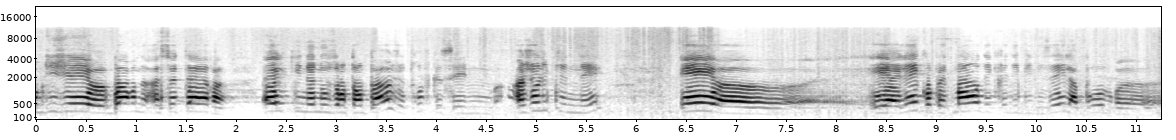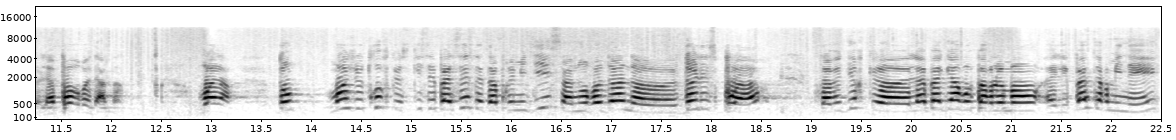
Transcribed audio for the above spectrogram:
obliger euh, Borne à se taire, elle qui ne nous entend pas, je trouve que c'est un joli pied de nez. Euh, et elle est complètement décrédibilisée, la pauvre, euh, la pauvre dame. Voilà. Donc, moi, je trouve que ce qui s'est passé cet après-midi, ça nous redonne euh, de l'espoir. Ça veut dire que la bagarre au Parlement, elle n'est pas terminée,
